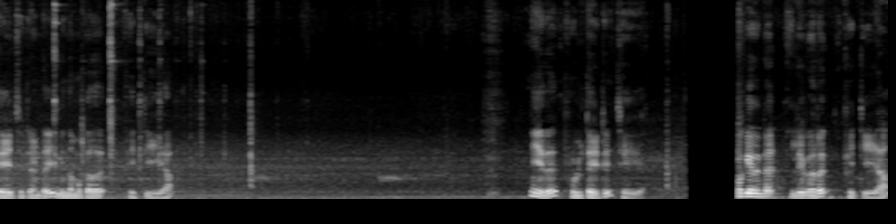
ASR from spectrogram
തേച്ചിട്ടുണ്ട്. ഇനി നമുക്കത് ഫിറ്റ് ചെയ്യാം. ഇനി ഇത് ഫുൾ ടൈറ്റ് ചെയ്യുക. നമുക്കിതിന്റെ ലിവർ ഫിറ്റ് ചെയ്യാം.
